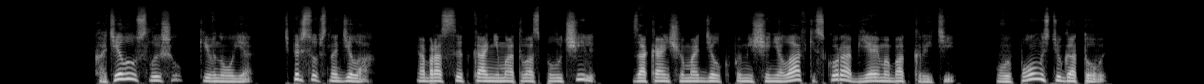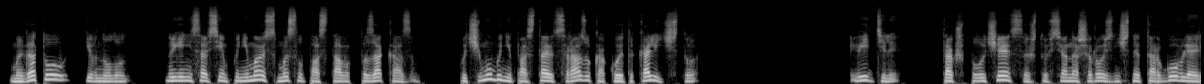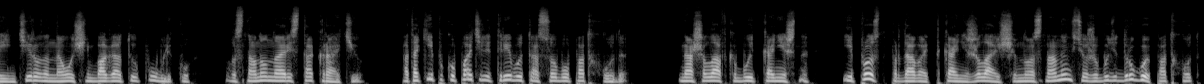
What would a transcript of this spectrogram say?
Хотел и услышал, кивнул я. Теперь, собственно, о делах. Образцы ткани мы от вас получили. Заканчиваем отделку помещения лавки, скоро объявим об открытии. Вы полностью готовы? Мы готовы, кивнул он. Но я не совсем понимаю смысл поставок по заказам. Почему бы не поставить сразу какое-то количество? Видите ли, так уж получается, что вся наша розничная торговля ориентирована на очень богатую публику, в основном на аристократию, а такие покупатели требуют особого подхода. Наша лавка будет, конечно, и просто продавать ткани желающим, но основным все же будет другой подход.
